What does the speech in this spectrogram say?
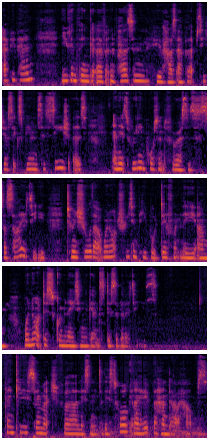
EpiPen. You can think of a person who has epilepsy just experiences seizures, and it's really important for us as a society to ensure that we're not treating people differently and we're not discriminating against disabilities. Thank you so much for listening to this talk, and I hope the handout helps.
